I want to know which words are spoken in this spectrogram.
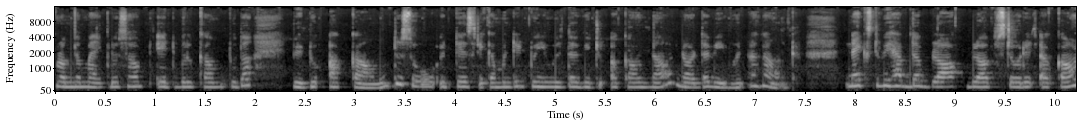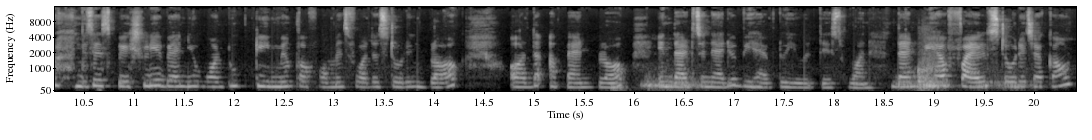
from the microsoft it will come to the v2 account. So it is recommended to use the v2 account now not the v1 account. Next we have the block blob storage account. This is especially when you want to premium performance for the storing block or the append block. In that scenario we have to use this one. Then we have file storage account.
